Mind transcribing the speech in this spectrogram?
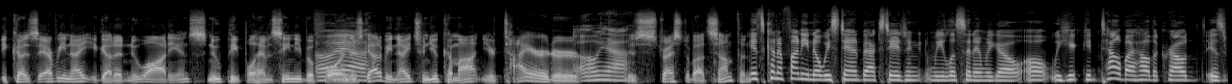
because every night you got a new audience new people haven't seen you before oh, and there's got to be nights when you come out and you're tired or Oh, yeah. is stressed about something It's kind of funny, you know. We stand backstage and we listen and we go, "Oh, we can tell by how the crowd is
